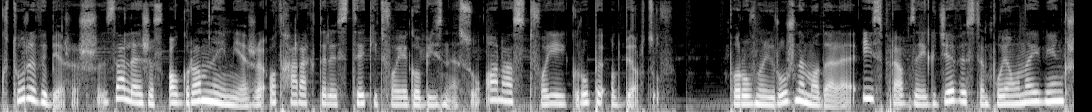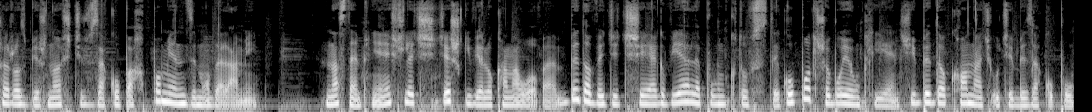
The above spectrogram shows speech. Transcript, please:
który wybierzesz, zależy w ogromnej mierze od charakterystyki Twojego biznesu oraz Twojej grupy odbiorców. Porównuj różne modele i sprawdzaj, gdzie występują największe rozbieżności w zakupach pomiędzy modelami. Następnie śledź ścieżki wielokanałowe, by dowiedzieć się, jak wiele punktów styku potrzebują klienci, by dokonać u Ciebie zakupu.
